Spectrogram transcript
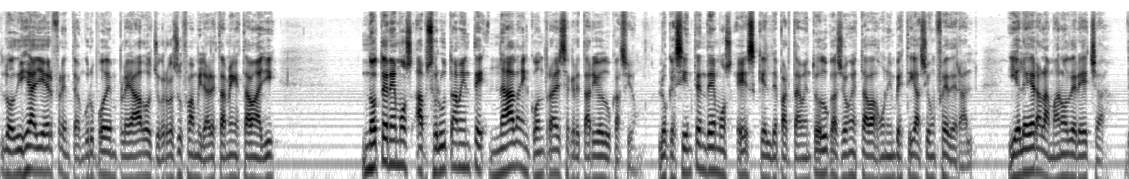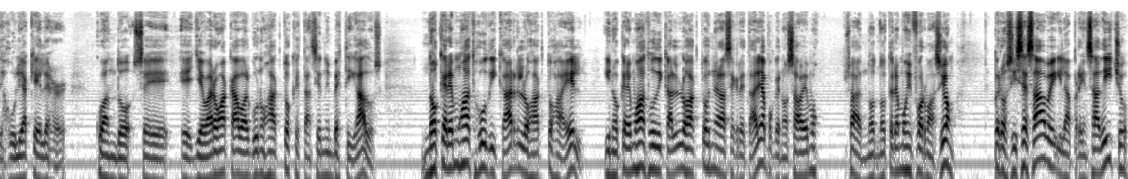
lo dije ayer frente a un grupo de empleados, yo creo que sus familiares también estaban allí. No tenemos absolutamente nada en contra del secretario de Educación. Lo que sí entendemos es que el Departamento de Educación está bajo una investigación federal y él era la mano derecha de Julia Kelleher cuando se eh, llevaron a cabo algunos actos que están siendo investigados. No queremos adjudicarle los actos a él y no queremos adjudicarle los actos ni a la secretaria porque no sabemos, o sea, no, tenemos información. Pero sí se sabe y la prensa ha dicho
